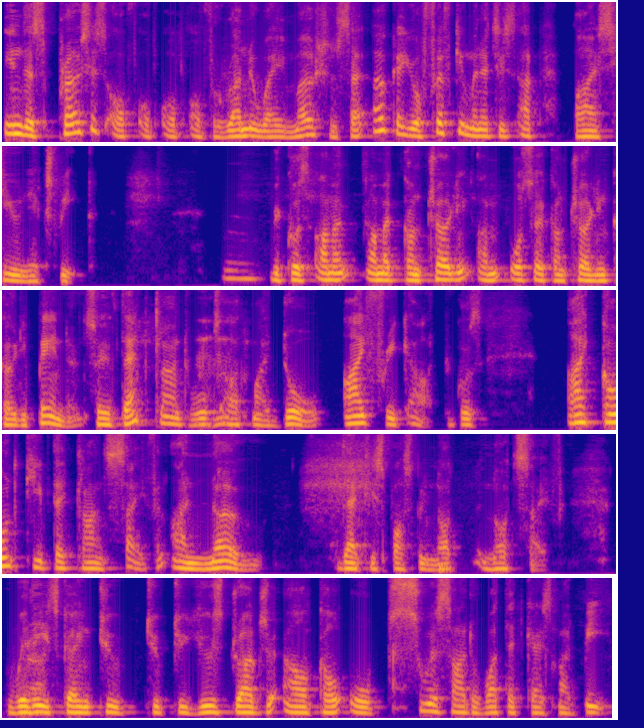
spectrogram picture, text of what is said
in this process of, of, of, of runaway emotions, say, okay, your 50 minutes is up. Bye, see you next week. Mm. because I'm a, I'm a controlling, I'm also a controlling codependent. So if that client walks mm-hmm. out my door, I freak out because I can't keep that client safe. And I know that he's possibly not, not safe, whether right. he's going to, to, to use drugs or alcohol or suicide or what that case might be.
